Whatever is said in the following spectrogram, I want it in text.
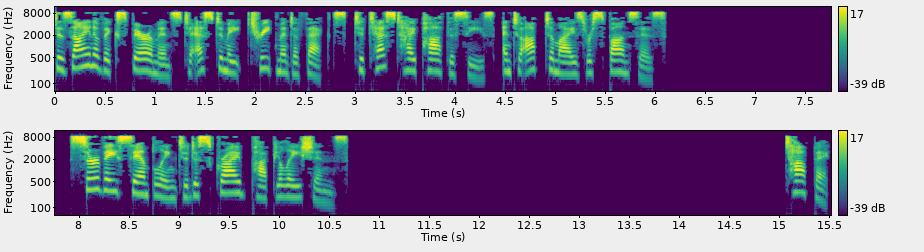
Design of experiments to estimate treatment effects, to test hypotheses, and to optimize responses. Survey sampling to describe populations. Topic:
